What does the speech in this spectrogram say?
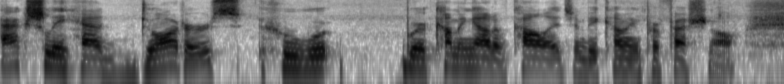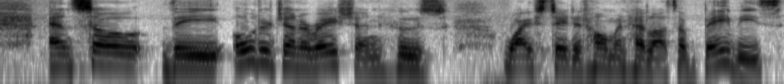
actually had daughters who were, were coming out of college and becoming professional. And so the older generation whose wife stayed at home and had lots of babies,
